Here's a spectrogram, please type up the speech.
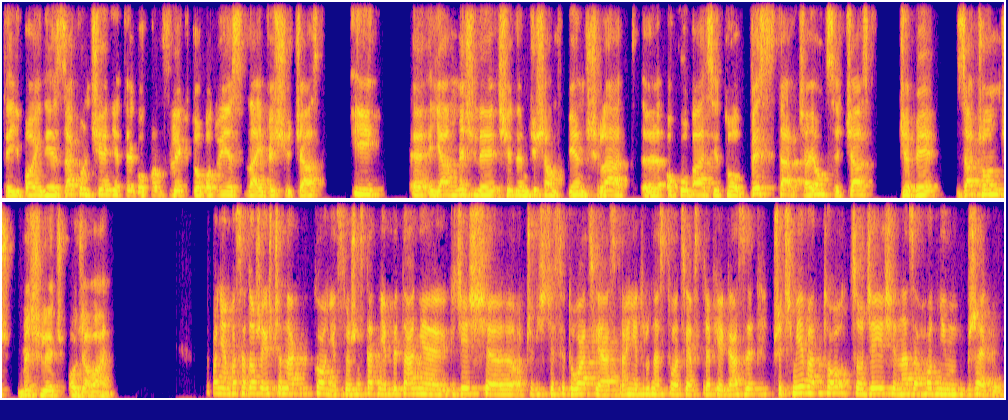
tej wojny, zakończenie tego konfliktu, bo to jest najwyższy czas i ja myślę 75 lat okupacji to wystarczający czas, żeby zacząć myśleć o działaniu. Panie ambasadorze, jeszcze na koniec, to już ostatnie pytanie. Gdzieś e, oczywiście sytuacja, skrajnie trudna sytuacja w strefie gazy przyćmiewa to, co dzieje się na zachodnim brzegu,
